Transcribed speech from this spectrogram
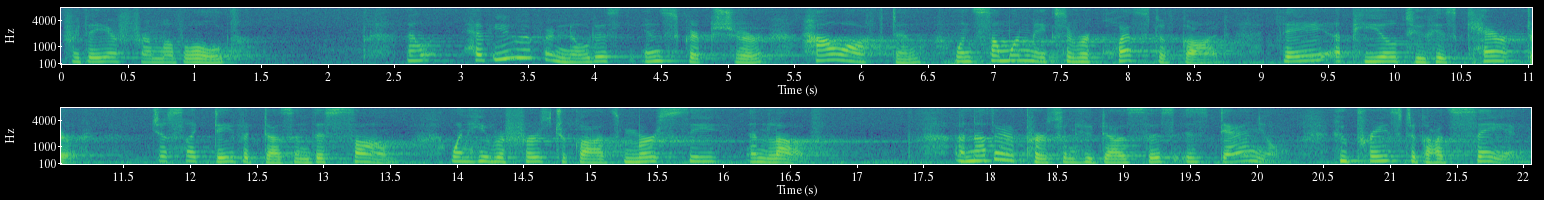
for they are from of old. Now, have you ever noticed in Scripture how often, when someone makes a request of God, they appeal to his character? Just like David does in this psalm when he refers to God's mercy and love. Another person who does this is Daniel, who prays to God, saying,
